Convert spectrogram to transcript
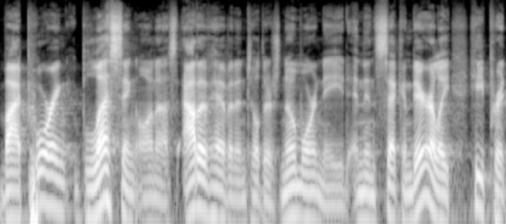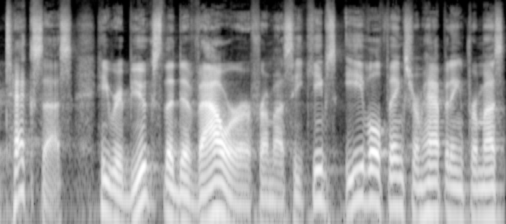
by pouring blessing on us out of heaven until there's no more need. And then, secondarily, He protects us. He rebukes the devourer from us. He keeps evil things from happening from us.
